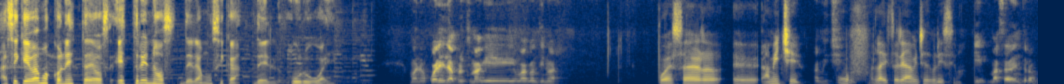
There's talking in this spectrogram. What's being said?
Así que vamos con estos estrenos de la música del Uruguay. Bueno, ¿cuál es la próxima que va a continuar? Puede ser eh, Amici. Amici. Uf, la historia de Amici es durísima. Y más adentro,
